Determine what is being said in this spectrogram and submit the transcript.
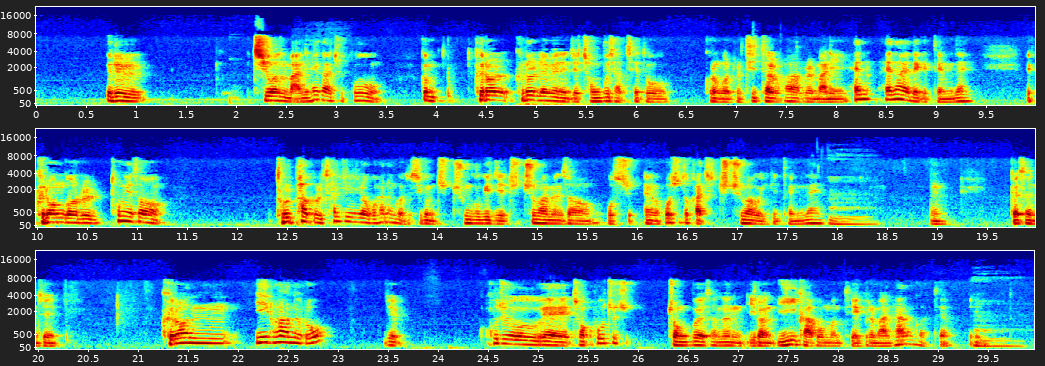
지원을 많이 해가지고 그럼 그럴 그러려면 이제 정부 자체도 그런 거를 디지털화를 많이 해, 해놔야 되기 때문에 그런 거를 통해서 돌파구를 찾으려고 하는 거죠. 지금 주, 중국이 이제 주춤하면서 호주, 호주도 같이 주춤하고 있기 때문에. 음. 음. 그래서 이제 그런 일환으로 이제 호주의 저 호주 정부에서는 이런 e-government 얘기를 많이 하는 것 같아요. 음.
